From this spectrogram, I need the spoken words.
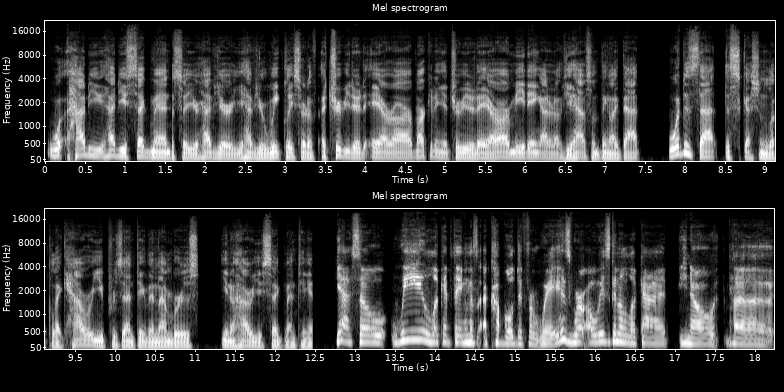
what, how do you how do you segment? So you have your you have your weekly sort of attributed ARR marketing attributed ARR meeting. I don't know if you have something like that. What does that discussion look like? How are you presenting the numbers? You know, how are you segmenting it? Yeah, so we look at things a couple of different ways. We're always going to look at, you know, the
